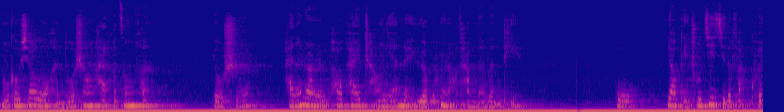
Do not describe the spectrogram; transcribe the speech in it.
能够消融很多伤害和憎恨，有时还能让人抛开长年累月困扰他们的问题。五，要给出积极的反馈。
